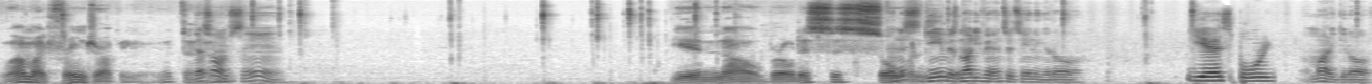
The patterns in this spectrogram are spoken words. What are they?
Why am I frame dropping? What the That's hell? what I'm saying. Yeah, no, bro. This is so and this unfair. game is not even entertaining at all. Yeah, it's boring. I'm about to get off.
